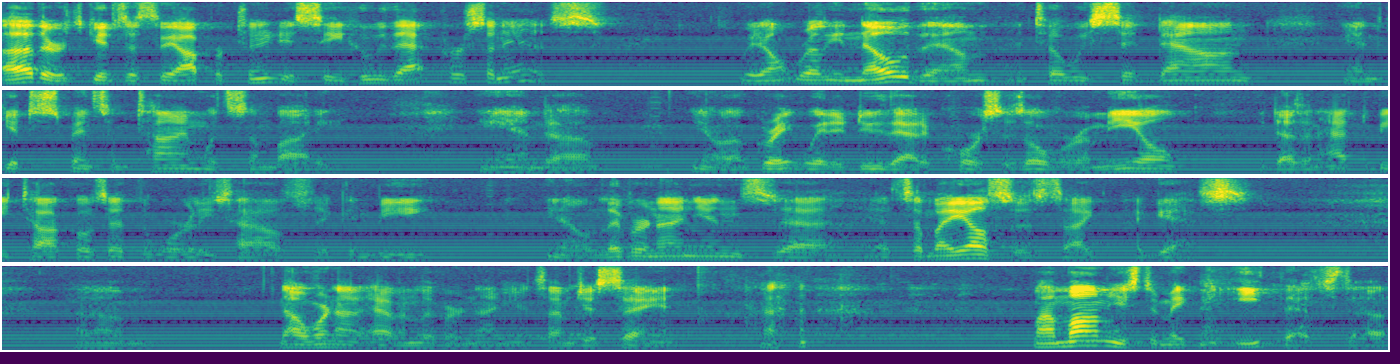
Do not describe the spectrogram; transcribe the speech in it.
others gives us the opportunity to see who that person is. We don't really know them until we sit down and get to spend some time with somebody. And uh, you know, a great way to do that, of course, is over a meal. It doesn't have to be tacos at the Worley's house. It can be, you know, liver and onions uh, somebody else's, I, I guess. Um, no, we're not having liver and onions. I'm just saying. My mom used to make me eat that stuff.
